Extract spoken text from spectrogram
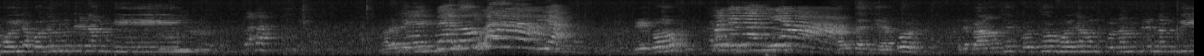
মহিলা প্রধানমন্ত্রীর নাম কি বেগম খালেদা জিয়া এটা বাংলাদেশের প্রথম মহিলা প্রধানমন্ত্রীর নাম কি?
